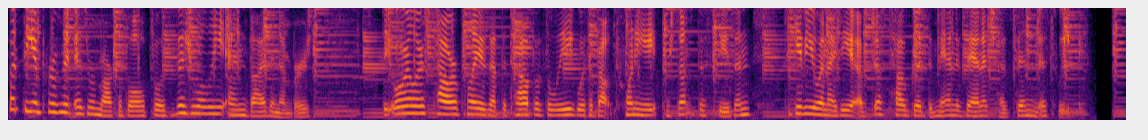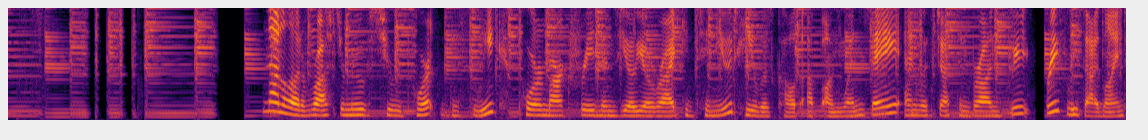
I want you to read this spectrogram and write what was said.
but the improvement is remarkable both visually and by the numbers. The Oilers' power play is at the top of the league with about 28% this season, to give you an idea of just how good the man advantage has been this week. Not a lot of roster moves to report this week. Poor Mark Friedman's yo yo ride continued. He was called up on Wednesday, and with Justin Braun br- briefly sidelined,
